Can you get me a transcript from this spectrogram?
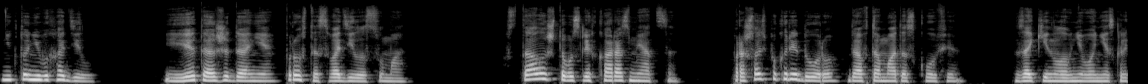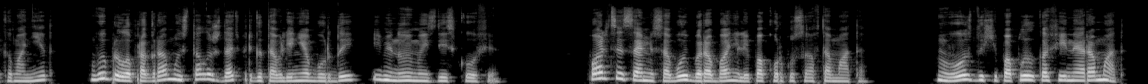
никто не выходил. И это ожидание просто сводило с ума. Встала, чтобы слегка размяться. Прошлась по коридору до автомата с кофе. Закинула в него несколько монет, выбрала программу и стала ждать приготовления бурды, именуемой здесь кофе. Пальцы сами собой барабанили по корпусу автомата. В воздухе поплыл кофейный аромат.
